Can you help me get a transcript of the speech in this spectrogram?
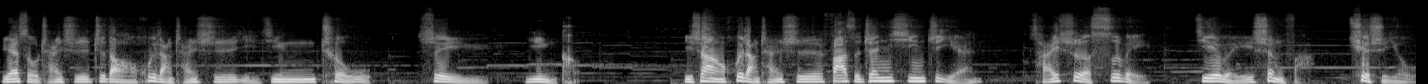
元叟禅师知道慧朗禅师已经彻悟，遂语应可。以上慧朗禅师发自真心之言。财色思维，皆为圣法，确实有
